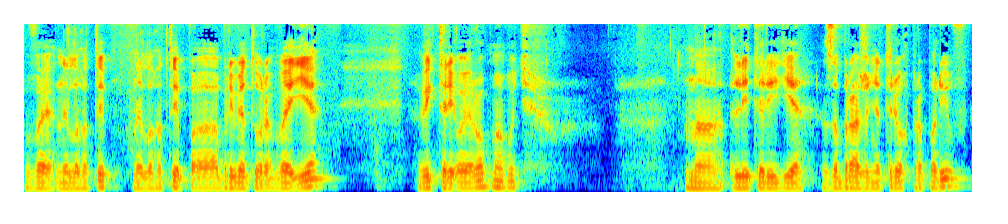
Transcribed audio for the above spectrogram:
В, не логотип, не логотип, а абревіатура ВЕ. Victory Europe, мабуть. На літері Є зображення трьох прапорів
